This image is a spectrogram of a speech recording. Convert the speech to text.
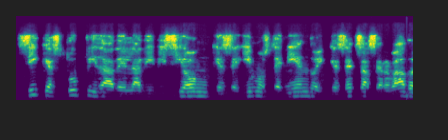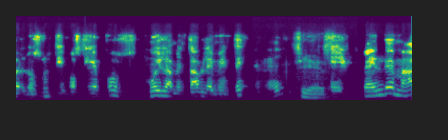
psique estúpida de la división que seguimos teniendo y que se ha exacerbado en los últimos tiempos, muy lamentablemente, ¿eh? Sí es. Eh, vende más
